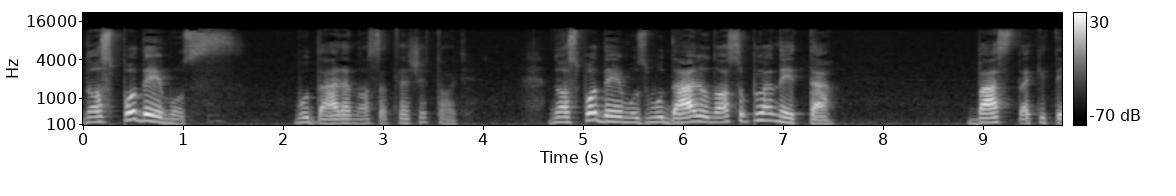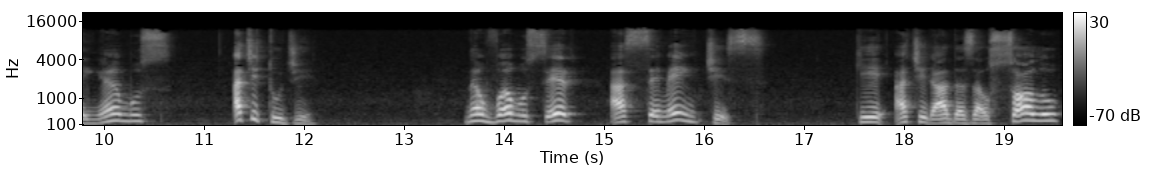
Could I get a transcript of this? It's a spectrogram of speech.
Nós podemos mudar a nossa trajetória. Nós podemos mudar o nosso planeta. Basta que tenhamos atitude. Não vamos ser as sementes que, atiradas ao solo,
